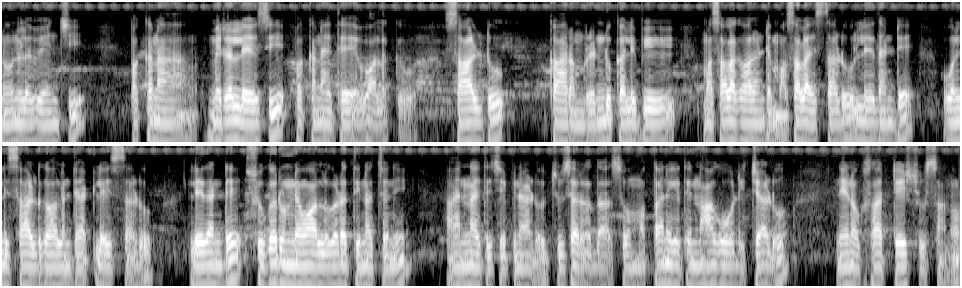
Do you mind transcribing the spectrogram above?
నూనెలో వేయించి పక్కన మిర్రలు వేసి పక్కన అయితే వాళ్ళకు సాల్టు కారం రెండు కలిపి మసాలా కావాలంటే మసాలా ఇస్తాడు లేదంటే ఓన్లీ సాల్ట్ కావాలంటే అట్లే ఇస్తాడు. లేదంటే షుగర్ ఉన్న వాళ్ళు కూడా తినొచ్చని ఆయన అయితే చెప్పినాడు. చూశారు కదా? సో మొత్తానికి అయితే నాకు ఒకటి ఇచ్చాడు. నేను ఒకసారి టేస్ట్ చూస్తాను.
